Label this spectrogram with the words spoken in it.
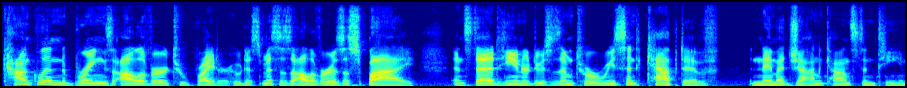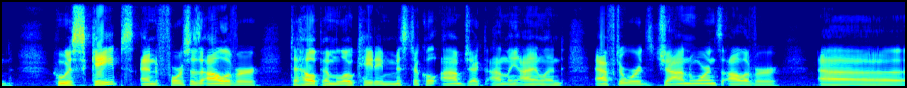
Conklin brings Oliver to Reiter, who dismisses Oliver as a spy. Instead, he introduces him to a recent captive named John Constantine, who escapes and forces Oliver to help him locate a mystical object on the island. Afterwards, John warns Oliver uh,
